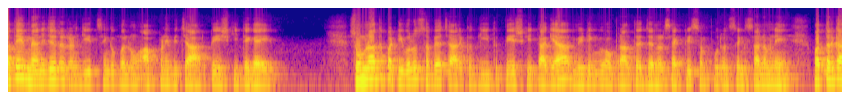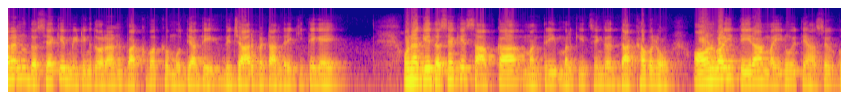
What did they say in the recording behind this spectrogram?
ਅਤੇ ਮੈਨੇਜਰ ਰਣਜੀਤ ਸਿੰਘ ਵੱਲੋਂ ਆਪਣੇ ਵਿਚਾਰ ਪੇਸ਼ ਕੀਤੇ ਗਏ। ਸੋਮਨਾਥ ਭੱਟੀ ਵੱਲੋਂ ਸੱਭਿਆਚਾਰਕ ਗੀਤ ਪੇਸ਼ ਕੀਤਾ ਗਿਆ। ਮੀਟਿੰਗ ਉਪਰੰਤ ਜਨਰਲ ਸੈਕਟਰੀ ਸੰਪੂਰਨ ਸਿੰਘ ਸਨਮ ਨੇ ਪੱਤਰਕਾਰਾਂ ਨੂੰ ਦੱਸਿਆ ਕਿ ਮੀਟਿੰਗ ਦੌਰਾਨ ਵੱਖ-ਵੱਖ ਮੁੱਦਿਆਂ ਤੇ ਵਿਚਾਰ ਵਟਾਂਦਰੇ ਕੀਤੇ ਗਏ। ਉਹਨਾਂ ਅੱਗੇ ਦੱਸਿਆ ਕਿ ਸਾਬਕਾ ਮੰਤਰੀ ਮਲਕੀਤ ਸਿੰਘ ਦਾਖਾ ਵੱਲੋਂ ਆਉਣ ਵਾਲੀ 13 ਮਈ ਨੂੰ ਇਤਿਹਾਸਕ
